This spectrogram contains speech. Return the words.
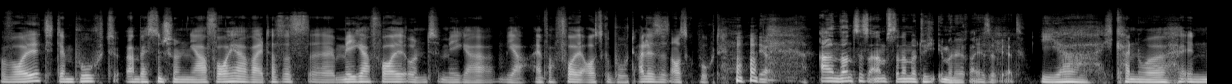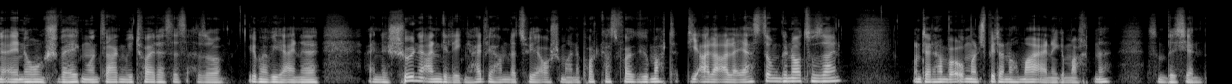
wollt, dann bucht am besten schon ein Jahr vorher, weil das ist äh, mega voll und mega, ja, einfach voll ausgebucht. Alles ist ausgebucht. Ja. Ansonsten ist Amsterdam natürlich immer eine Reise wert. ja, ich kann nur in Erinnerung schwelgen und sagen, wie toll das ist. Also immer wieder eine, eine schöne Angelegenheit. Wir haben dazu ja auch schon mal eine Podcast-Folge gemacht, die aller, allererste, um genau zu sein. Und dann haben wir irgendwann später nochmal eine gemacht, ne? So ein bisschen.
